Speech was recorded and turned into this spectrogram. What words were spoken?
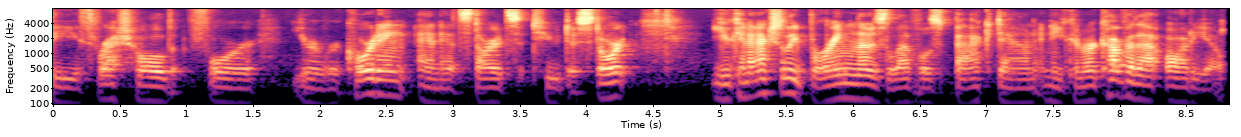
the threshold for your recording and it starts to distort you can actually bring those levels back down and you can recover that audio,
